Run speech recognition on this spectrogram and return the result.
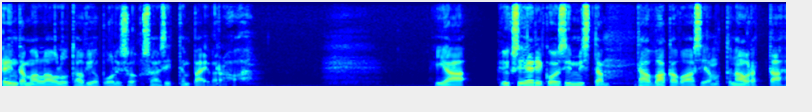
Rintamalla ollut aviopuoliso sai sitten päivärahaa. Ja yksi erikoisimmista, tämä on vakava asia, mutta naurattaa,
